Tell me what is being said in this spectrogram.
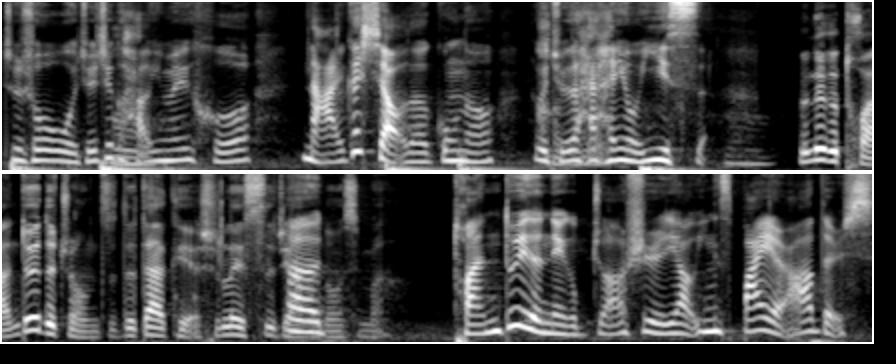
就是说我觉得这个好，因为和哪一个小的功能，我觉得还很有意思。那那个团队的种子的 deck 也是类似这样的东西吗？团队的那个主要是要 inspire others，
